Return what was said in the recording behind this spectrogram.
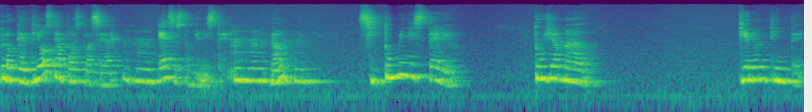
lo que Dios te ha puesto a hacer, ese es tu ministerio, ¿no? Si tu ministerio, tu llamado, tiene un tinte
